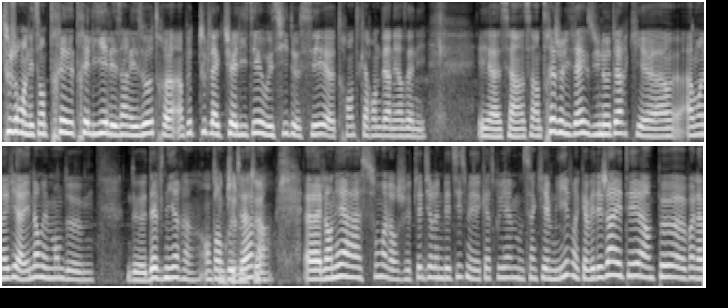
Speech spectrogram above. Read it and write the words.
toujours en étant très, très liés les uns les autres, un peu toute l'actualité aussi de ces 30-40 dernières années. Et euh, c'est un, un, très joli texte d'une auteure qui, euh, à mon avis, a énormément d'avenir de, d'avenir en tant qu'auteur. Euh, elle en est à son, alors je vais peut-être dire une bêtise, mais quatrième ou cinquième livre, qui avait déjà été un peu, voilà,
